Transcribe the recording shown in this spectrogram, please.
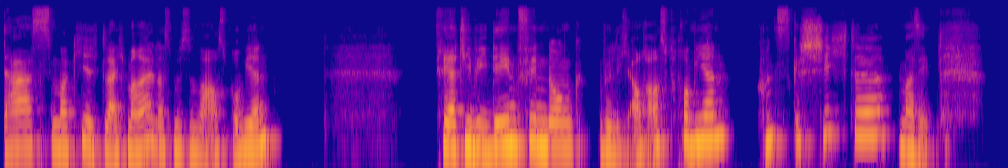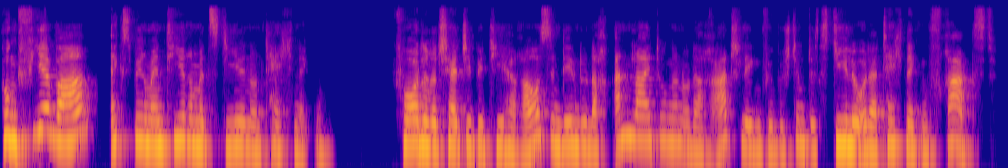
das markiere ich gleich mal. Das müssen wir ausprobieren. Kreative Ideenfindung will ich auch ausprobieren. Kunstgeschichte, mal sehen. Punkt 4 war, experimentiere mit Stilen und Techniken. Fordere ChatGPT heraus, indem du nach Anleitungen oder Ratschlägen für bestimmte Stile oder Techniken fragst.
